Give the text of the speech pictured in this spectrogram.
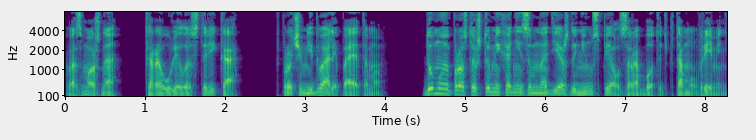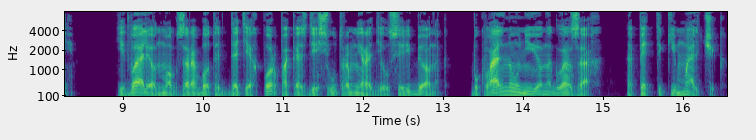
Возможно, караулила старика. Впрочем, едва ли поэтому. Думаю просто, что механизм надежды не успел заработать к тому времени. Едва ли он мог заработать до тех пор, пока здесь утром не родился ребенок. Буквально у нее на глазах. Опять-таки мальчик.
